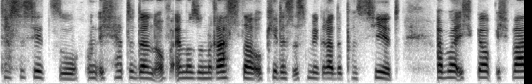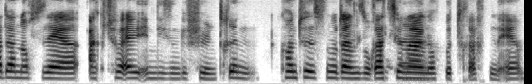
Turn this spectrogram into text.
das ist jetzt so. Und ich hatte dann auf einmal so ein Raster, okay, das ist mir gerade passiert. Aber ich glaube, ich war da noch sehr aktuell in diesen Gefühlen drin, konnte es nur dann so rational ja. noch betrachten eher.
